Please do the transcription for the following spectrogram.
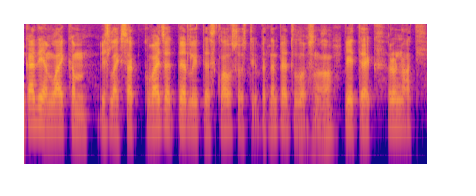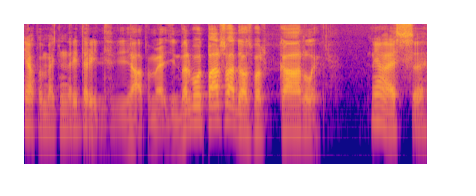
gadiem laikam visu laiku saku, ka vajadzētu piedalīties, klausos, bet nepiedalos. Pietiek runāt, jāpamēģina arī darīt. Jā, pamēģini. Varbūt pāris vārdos par Kārli. Jā, es, eh,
